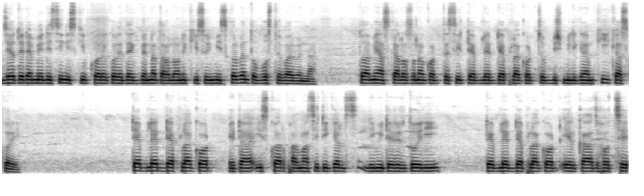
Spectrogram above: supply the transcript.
যেহেতু এটা মেডিসিন স্কিপ করে করে দেখবেন না, তাহলে অনেক কিছুই মিস করবেন, তো বুঝতে পারবেন না। তো আমি আজকে আলোচনা করতেছি ট্যাবলেট ডেফলাকট চব্বিশ মিলিগ্রাম কী কাজ করে। ট্যাবলেট ডেফলাকট এটা স্কোয়ার ফার্মাসিউটিক্যালস লিমিটেডের তৈরি ট্যাবলেট ডেফলাকট এর কাজ হচ্ছে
